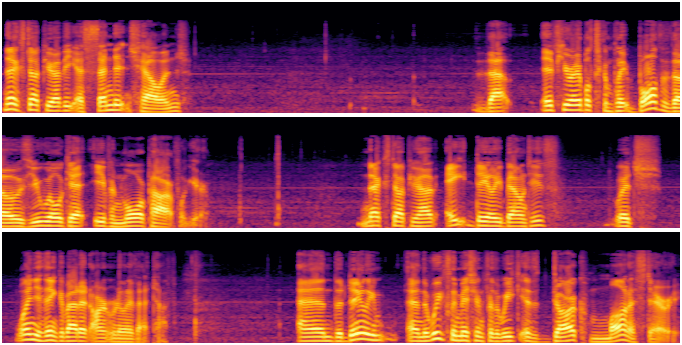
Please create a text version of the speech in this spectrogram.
Next up, you have the Ascendant Challenge. That if you're able to complete both of those, you will get even more powerful gear. Next up, you have eight daily bounties, which, when you think about it, aren't really that tough. And the daily and the weekly mission for the week is Dark Monastery.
